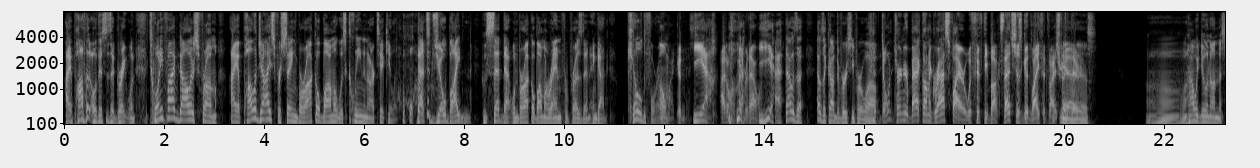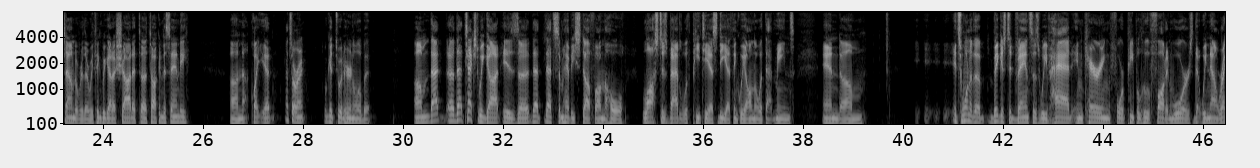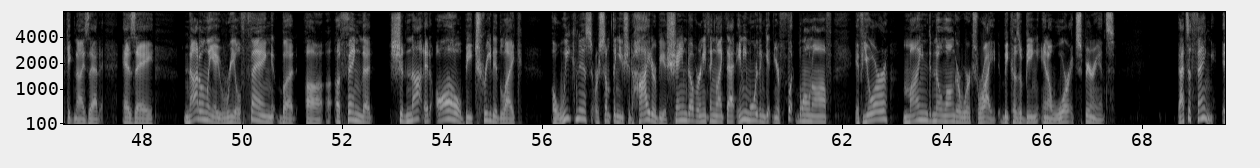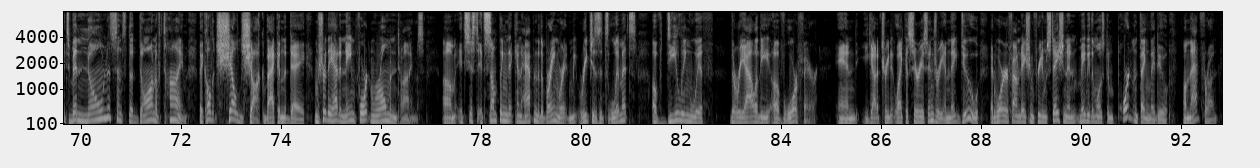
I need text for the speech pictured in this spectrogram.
I apologize. Oh, this is a great one. $25 from I apologize for saying Barack Obama was clean and articulate. That's Joe Biden, who said that when Barack Obama ran for president and got killed for it. Oh my goodness. Yeah. I don't remember Yeah. that one. Yeah, that was a that was a controversy for a while. Don't turn your back on a grass fire with fifty bucks. That's just good life advice right yeah, there. it is. Uh, how we doing on the sound over there? We think we got a shot at uh, talking to Sandy. Uh, not quite yet. That's all right. We'll get to it here in a little bit. Um, that uh, that text we got is uh, that that's some heavy stuff on the whole lost his battle with PTSD. I think we all know what that means, and um, it's one of the biggest advances we've had in caring for people who have fought in wars. That we now recognize that as a not only a real thing, but uh, a- thing that should not at all be treated like a weakness or something you should hide or be ashamed of or anything like that, any more than getting your foot blown off. If your mind no longer works right because of being in a war experience, that's a thing. It's been known since the dawn of time. They called it shell shock back in the day. I'm sure they had a name for it in Roman times. Um, it's just it's something that can happen to the brain where it me- reaches its limits of dealing with the reality of warfare, and you got to treat it like a serious injury. And they do at Warrior Foundation Freedom Station. And maybe the most important thing they do on that front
